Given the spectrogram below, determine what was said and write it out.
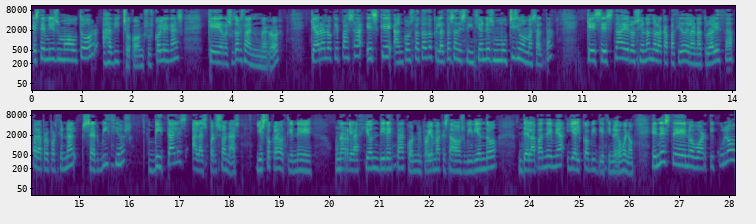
este mismo autor ha dicho con sus colegas que resulta que estaban en un error, que ahora lo que pasa es que han constatado que la tasa de extinción es muchísimo más alta, que se está erosionando la capacidad de la naturaleza para proporcionar servicios vitales a las personas. Y esto, claro, tiene una relación directa con el problema que estamos viviendo de la pandemia y el COVID-19. Bueno, en este nuevo artículo,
